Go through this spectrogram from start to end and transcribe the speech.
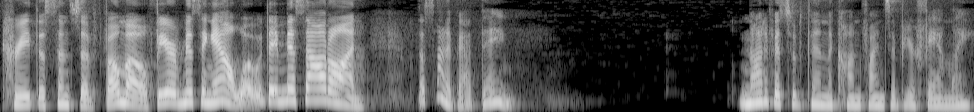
create the sense of FOMO, fear of missing out. What would they miss out on? That's not a bad thing. Not if it's within the confines of your family.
